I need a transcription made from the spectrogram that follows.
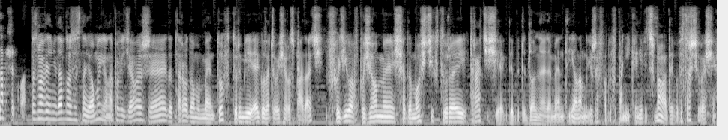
Na przykład. Rozmawiałem niedawno ze znajomą i ona powiedziała, że dotarła do momentu, w którym jej ego zaczęło się rozpadać. Wchodziła w poziomy świadomości, w której traci się jak gdyby te dolne elementy i ona mówi, że wpadła w panikę, nie wytrzymała tego, wystraszyła się.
